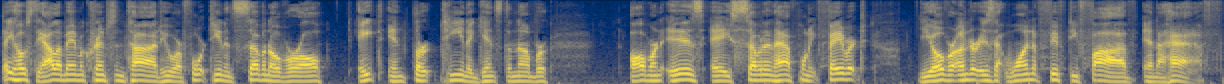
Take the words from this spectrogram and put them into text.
They host the Alabama Crimson Tide, who are 14 and 7 overall, 8 and 13 against the number. Auburn is a 7.5 point favorite. The over under is at 155 and a half.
